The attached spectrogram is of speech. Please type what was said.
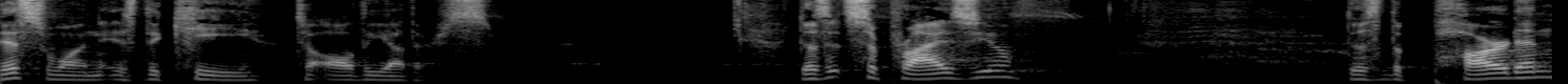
This one is the key to all the others. Does it surprise you? Does the pardon,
